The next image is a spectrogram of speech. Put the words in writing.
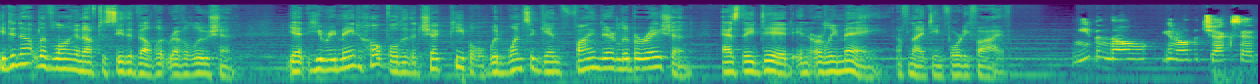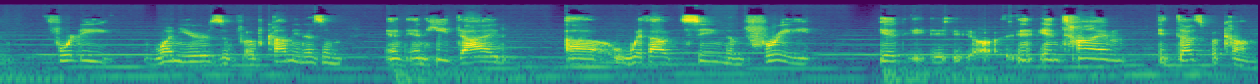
He did not live long enough to see the Velvet Revolution Yet he remained hopeful that the Czech people would once again find their liberation as they did in early May of 1945. Even though, you know, the Czechs had 41 years of, of communism and, and he died uh, without seeing them free, it, it, it, in time, it does become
